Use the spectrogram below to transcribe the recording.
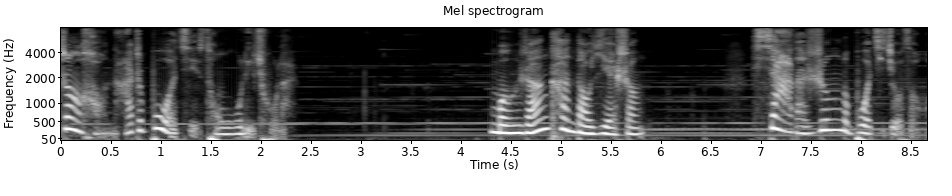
正好拿着簸箕从屋里出来。猛然看到叶生，吓得扔了簸箕就走。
